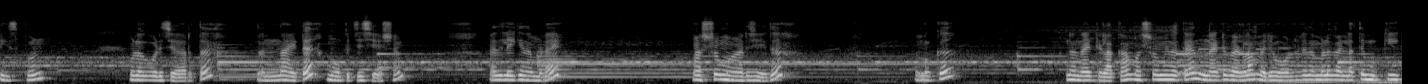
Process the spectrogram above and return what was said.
ടീസ്പൂൺ മുളക് പൊടി ചേർത്ത് നന്നായിട്ട് മൂപ്പിച്ച ശേഷം അതിലേക്ക് നമ്മുടെ മഷ്റൂം ആഡ് ചെയ്ത് നമുക്ക് നന്നായിട്ട് ഇളക്കാം. മഷ്റൂമിൽ നിന്നൊക്കെ നന്നായിട്ട് വെള്ളം വരും. ഓൾറെഡി നമ്മൾ വെള്ളത്തിൽ മുക്കി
